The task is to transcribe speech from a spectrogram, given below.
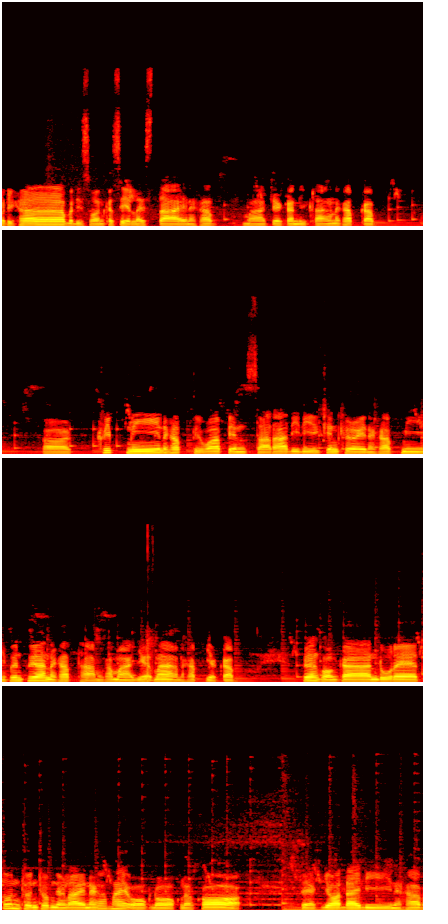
วัสดีครับบดิสอนเกษตรไลฟ์สไตล์นะครับ มาเจอกันอีกครั้งนะครับกับคลิปนี้นะครับ ถือว่าเป็นสาระดีๆ เช่นเคยนะครับ มีเพื่อนๆนะครับ ถามเข้ามาเยอะมากนะครับ เกี่ยวกับเรื่องของการดูแลต้นชวนชมอย่างไรนะครับ ให้ออกดอกแล้วก็แตกยอดได้ดีนะครับ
